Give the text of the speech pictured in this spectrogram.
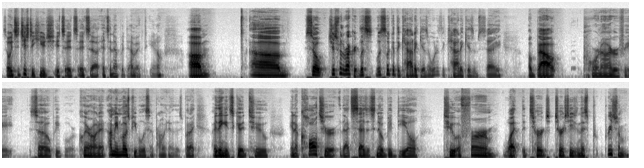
So it's just a huge. It's it's it's a it's an epidemic. You know. Um, um. So just for the record, let's let's look at the catechism. What does the catechism say about pornography? So people are clear on it. I mean, most people listen probably know this, but I I think it's good to in a culture that says it's no big deal to affirm what the church church teaches. And this pr- priest from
